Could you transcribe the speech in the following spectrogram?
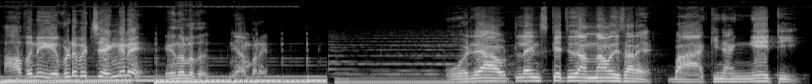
അവനെ എവിടെ വെച്ച് എങ്ങനെ എന്നുള്ളത് ഞാൻ പറയാം. ഒരു ഔട്ട്ലൈൻ സ്കെച്ച് തന്നാ മതി സാറേ. ബാക്കി ഞങ്ങേറ്റി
